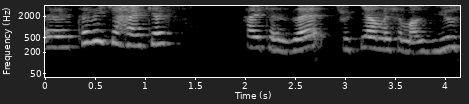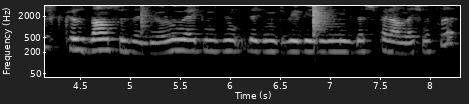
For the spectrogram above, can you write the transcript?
Ee, tabii ki herkes herkesle çok iyi anlaşamaz. 100 kızdan söz ediyorum ve hepimizin dediğim gibi birbirimizle süper anlaşması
